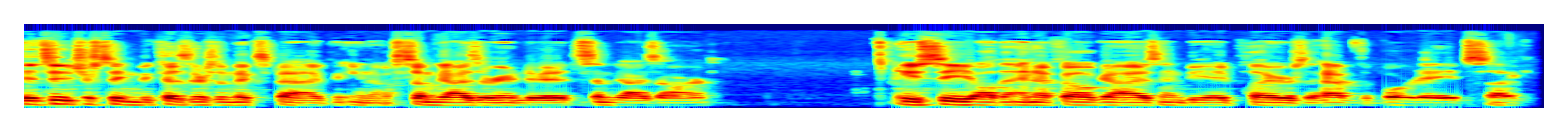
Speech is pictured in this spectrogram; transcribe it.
it's interesting because there's a mixed bag. You know, some guys are into it, some guys aren't you see all the NFL guys, NBA players that have the Bored Apes. Like,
